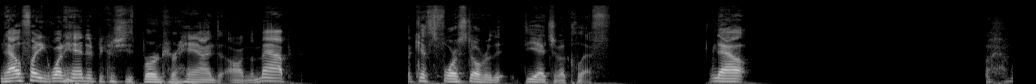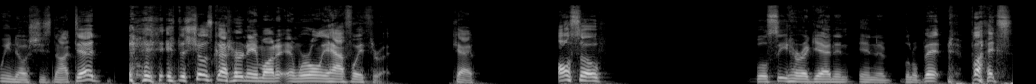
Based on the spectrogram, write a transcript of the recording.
now fighting one handed because she's burned her hand on the map, gets forced over the, the edge of a cliff. Now, we know she's not dead. If the show's got her name on it, and we're only halfway through it. Okay. Also, we'll see her again in, in a little bit, but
